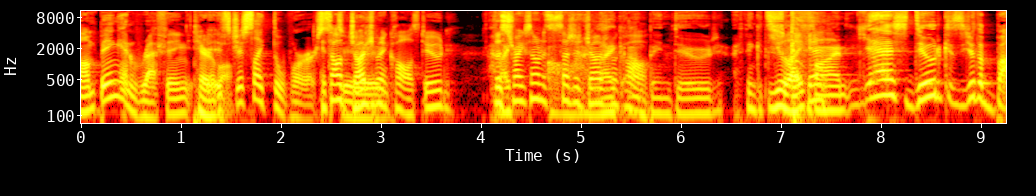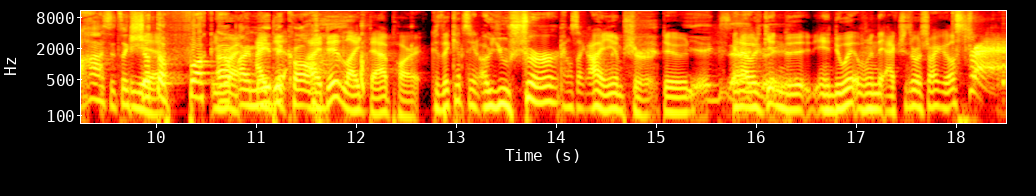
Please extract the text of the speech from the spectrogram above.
Umping and refing Terrible. It's just like the worst. it's all dude. judgment calls, dude. The like- strike zone is oh, such a I judgment like call. umping, dude. I think it's You so like it? fun. Yes, dude, because you're the boss. It's like shut the fuck You're up. right. I made did, the call. I did like that part because they kept saying, "Are you sure?" And I was like, "I am sure, dude." Yeah, And I was getting exactly. to, into it when they actually throw a strike. I go strike.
